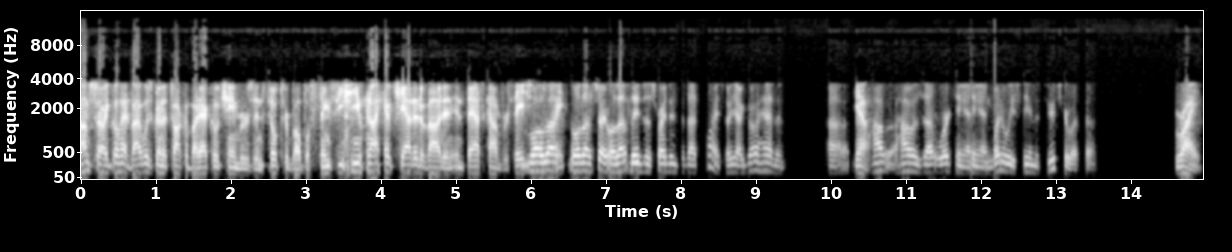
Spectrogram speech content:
I'm sorry, go ahead. I was going to talk about echo chambers and filter bubbles, things you and I have chatted about in, in past conversations. Well, that, right? well, that's right. Well, that leads us right into that point. So, yeah, go ahead and uh, yeah. How how is that working, and what do we see in the future with this? Right.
